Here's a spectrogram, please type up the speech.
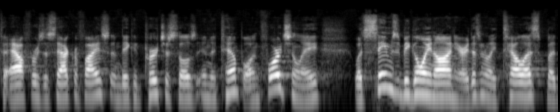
to offer as a sacrifice, and they could purchase those in the temple. Unfortunately, what seems to be going on here, it doesn't really tell us, but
